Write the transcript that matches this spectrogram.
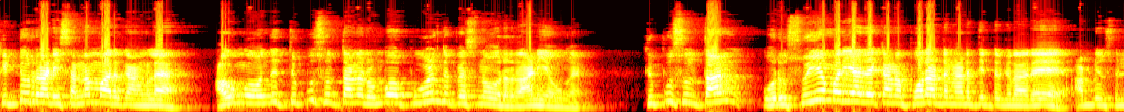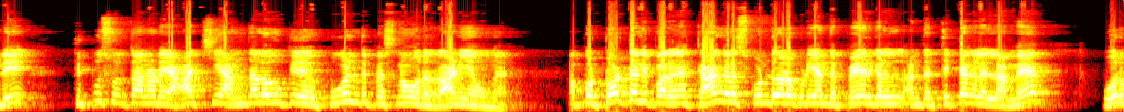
கிட்டூர் ராணி சன்னம்மா இருக்காங்களே அவங்க வந்து திப்பு சுல்தானை ரொம்ப புகழ்ந்து பேசின ஒரு ராணி அவங்க. திப்பு சுல்தான் ஒரு சுயமரியாதைக்கான போராட்டம் நடத்திட்டு இருக்கிறாரு அப்படின்னு சொல்லி திப்பு சுல்தானுடைய ஆட்சியை அந்த அளவுக்கு புகழ்ந்து பேசின ஒரு ராணி அவங்க. அப்போ டோட்டலி பாருங்க காங்கிரஸ் கொண்டு வரக்கூடிய அந்த பெயர்கள் அந்த திட்டங்கள் எல்லாமே ஒரு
